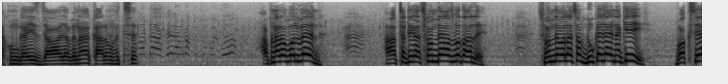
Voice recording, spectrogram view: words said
এখন গাইজ যাওয়া যাবে না, কারণ হচ্ছে আপনারা বলবেন? আচ্ছা ঠিক আছে, সন্ধে আসব তাহলে। সন্ধেবেলা সব ঢুকে যায় নাকি? বক্সে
